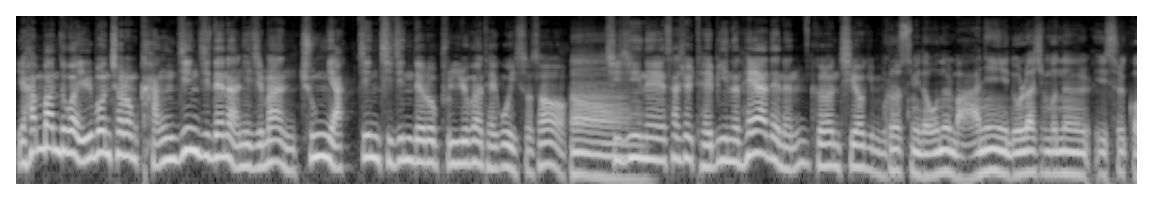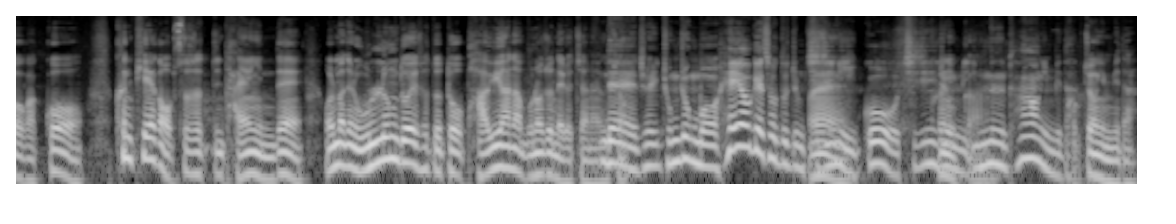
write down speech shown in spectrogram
이 한반도가 일본처럼 강진 지대는 아니지만 중약진 지진대로 분류가 되고 있어서 어. 지진에 사실 대비는 해야 되는 그런 지역입니다. 그렇습니다. 오늘 많이 놀라신 분들 있을 것 같고 큰 피해가 없어서 좀 다행인데 얼마 전에 울릉도에서도 또 바위 하나 무너져 내렸잖아요. 그죠? 네, 저희 종종 뭐 해역 에서도 좀 지진이 네. 있고 지진이 그러니까. 좀 있는 상황입니다. 걱정입니다.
